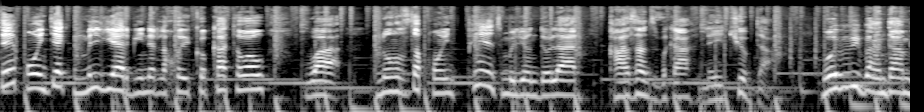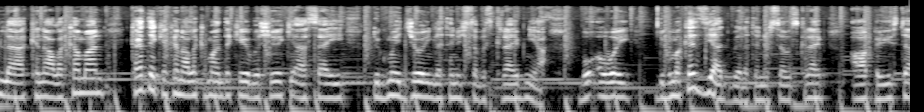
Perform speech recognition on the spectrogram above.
3.1 ملیار بینەر لە خۆی کۆپکاتەوە و و 19.5 میلیۆن دلار قازانج بکە لە یوتیوب دا. بۆی ببی بە ئەندام لە کەناڵەکەمان کاتێک کە کەناڵەکەمان دەکەوێت بە شێوەیەکی ئاسایی دگمەی جۆین لە تەنیشت سەبسکرایب نییە بۆ ئەوەی دگمەکە زیاد بێت لە تەنیشت سەبسکرایب ئا پێویستە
